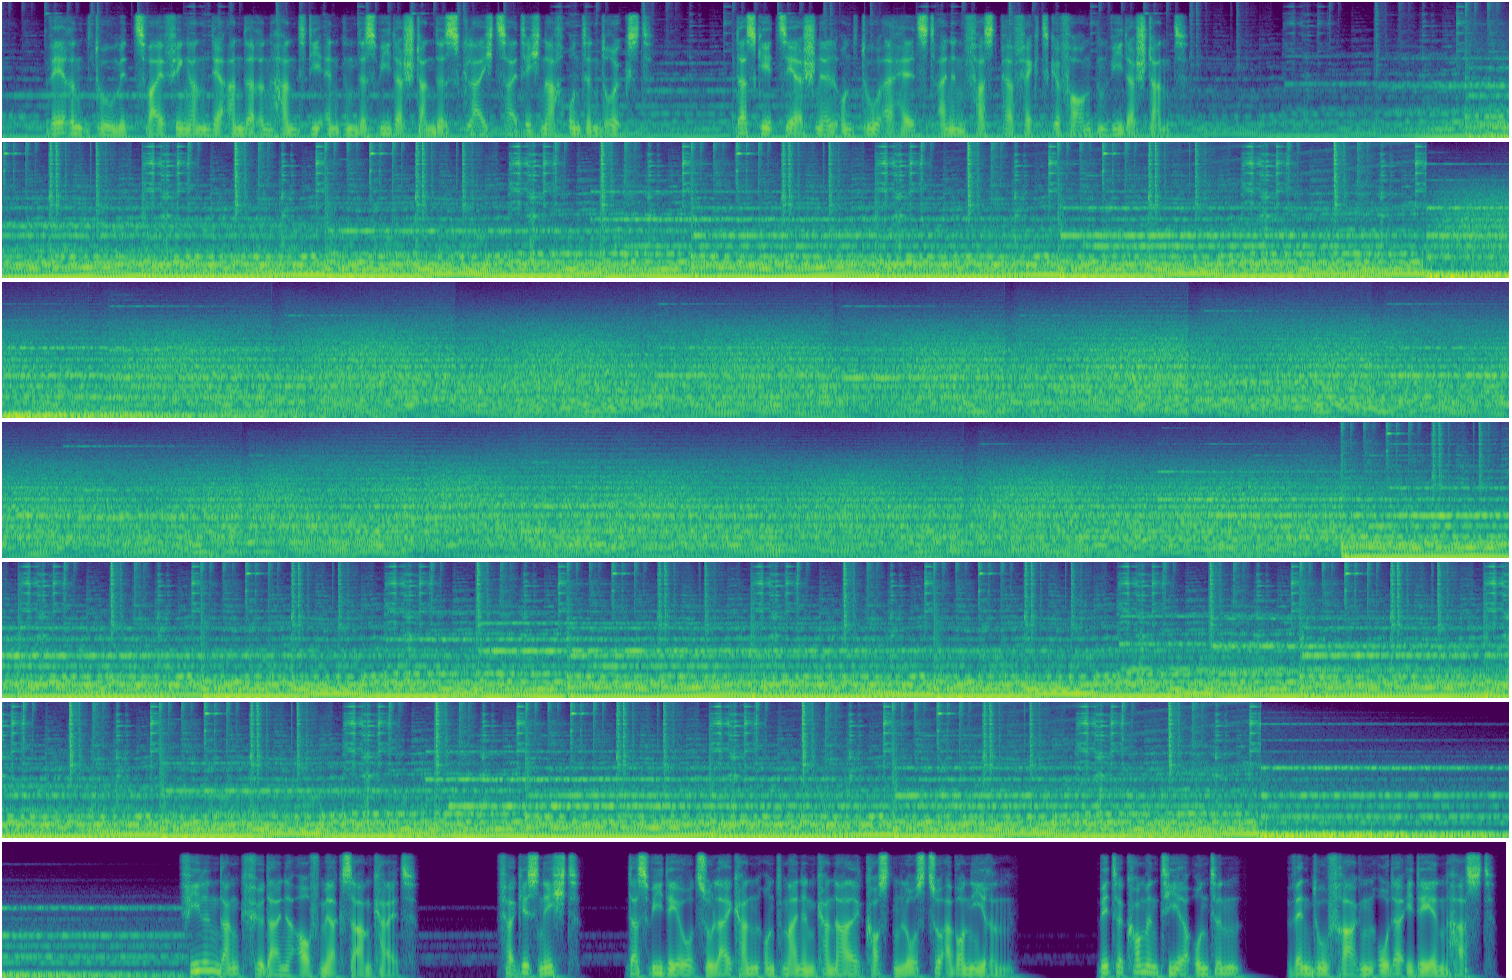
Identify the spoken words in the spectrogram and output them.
während du mit zwei Fingern der anderen Hand die Enden des Widerstandes gleichzeitig nach unten drückst. Das geht sehr schnell und du erhältst einen fast perfekt geformten Widerstand. Vielen Dank für deine Aufmerksamkeit. Vergiss nicht, das Video zu liken und meinen Kanal kostenlos zu abonnieren. Bitte kommentier unten, wenn du Fragen oder Ideen hast.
